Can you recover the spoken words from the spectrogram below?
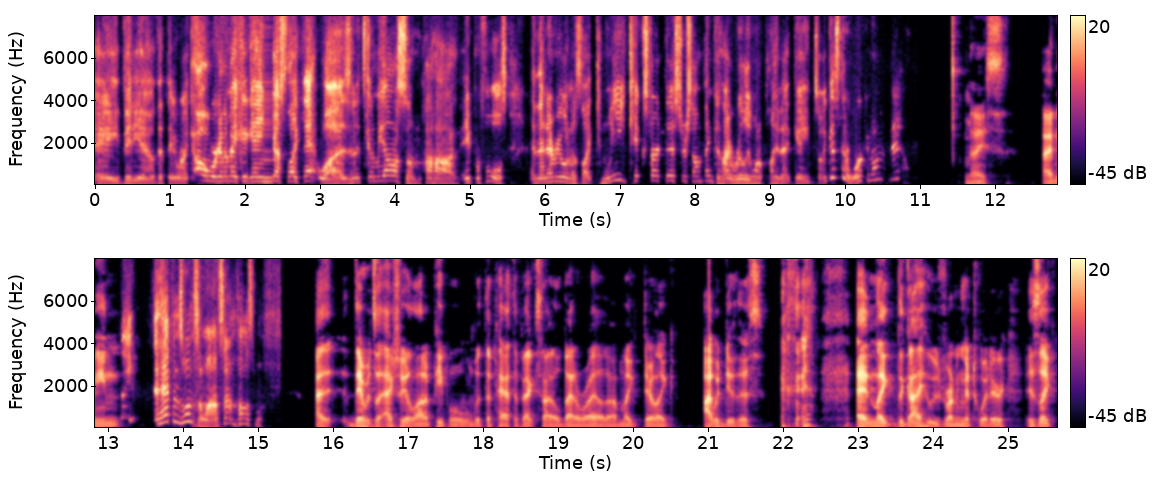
a video that they were like, "Oh, we're gonna make a game just like that was, and it's gonna be awesome!" Haha, April Fools! And then everyone was like, "Can we kickstart this or something?" Because I really want to play that game. So I guess they're working on it now. Nice. I mean, it happens once in a while. It's not impossible. I there was actually a lot of people with the Path of Exile battle royale. I'm like, they're like, I would do this. and like the guy who was running the Twitter is like,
